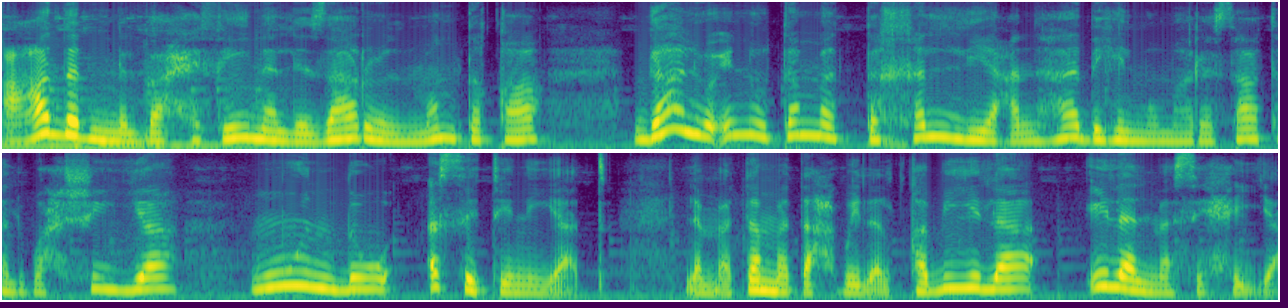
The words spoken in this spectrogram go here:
عدد من الباحثين اللي زاروا المنطقة قالوا إنه تم التخلي عن هذه الممارسات الوحشية منذ الستينيات. لما تم تحويل القبيلة إلى المسيحية.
